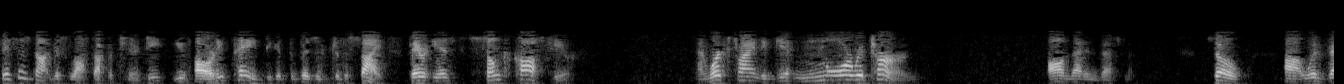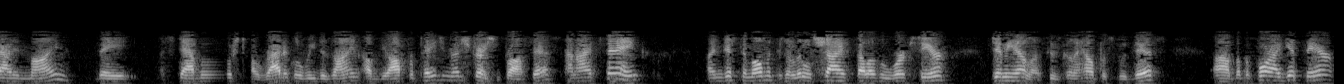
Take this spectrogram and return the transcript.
This is not just lost opportunity. You've already paid to get the visitor to the site. There is sunk cost here. And we're trying to get more return on that investment. So Uh, with that in mind, they established a radical redesign of the offer page and registration process. And I think in just a moment there's a little shy fellow who works here, Jimmy Ellis, who's going to help us with this. Uh, but before I get there,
